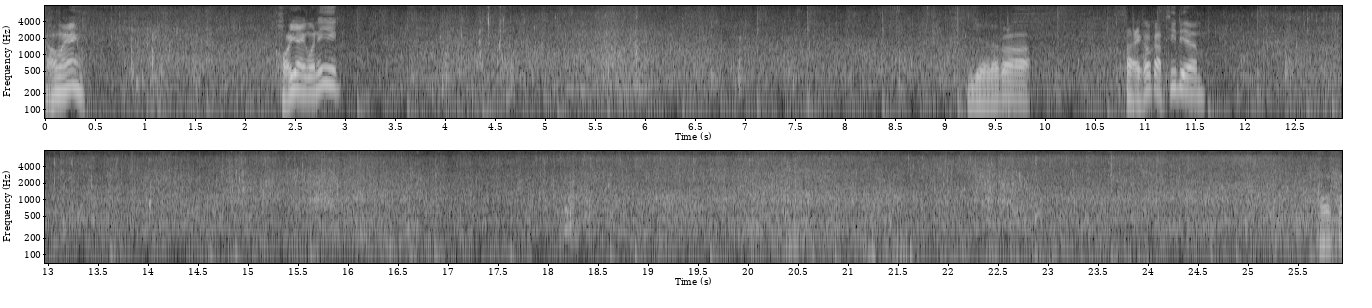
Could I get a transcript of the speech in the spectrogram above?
เอาไหม อใหญ่กว่านี้อีกเยื่อแล้วก็ใส่เข้ากับที่เดิม ขอไฟ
